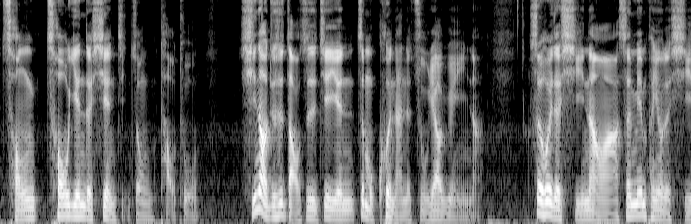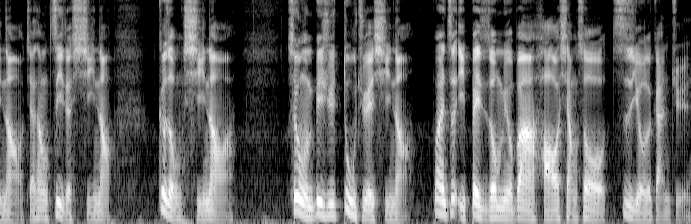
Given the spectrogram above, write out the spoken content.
从抽烟的陷阱中逃脱。洗脑就是导致戒烟这么困难的主要原因啊！社会的洗脑啊，身边朋友的洗脑，加上自己的洗脑，各种洗脑啊，所以我们必须杜绝洗脑，不然这一辈子都没有办法好好享受自由的感觉、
